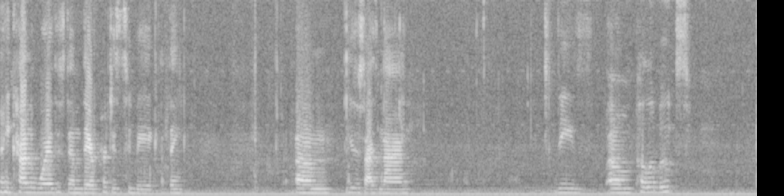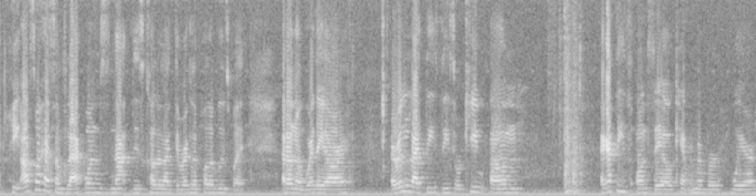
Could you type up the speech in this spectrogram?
And he kind of wears them. They're purchased too big I think um, these are size 9. These um, polo boots. He also has some black ones, not this color like the regular polo boots, but I don't know where they are. I really like these. These were cute. Um, I got these on sale. Can't remember where.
